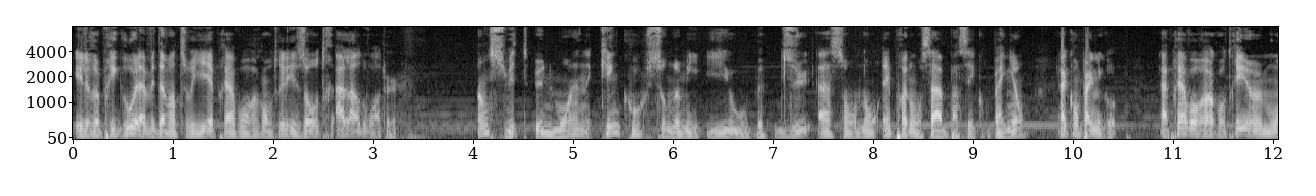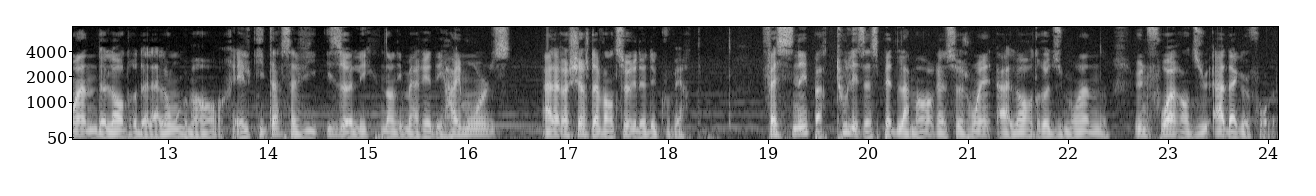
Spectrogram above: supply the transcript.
il reprit goût à la vie d'aventurier après avoir rencontré les autres à Loudwater. Ensuite, une moine Kinku surnommée Youb, due à son nom imprononçable par ses compagnons, accompagne le groupe. Après avoir rencontré un moine de l'ordre de la longue mort, elle quitta sa vie isolée dans les marais des Highmoors à la recherche d'aventures et de découvertes. Fascinée par tous les aspects de la mort, elle se joint à l'ordre du moine une fois rendue à Daggerford.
